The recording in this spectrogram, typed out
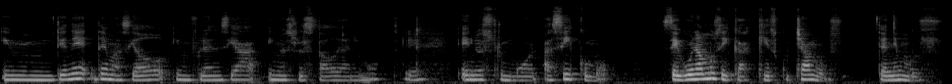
tiene demasiado influencia en nuestro estado de ánimo, en nuestro humor, así como según la música que escuchamos, tenemos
